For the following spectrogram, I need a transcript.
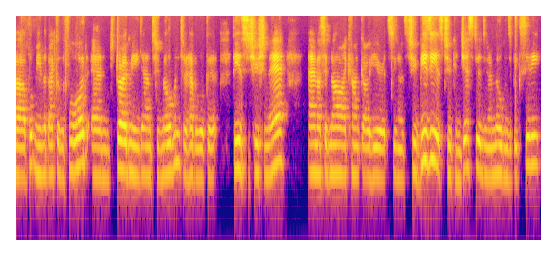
uh, put me in the back of the Ford and drove me down to Melbourne to have a look at the institution there. And I said, no, I can't go here. It's, you know, it's too busy. It's too congested. You know, Melbourne's a big city.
